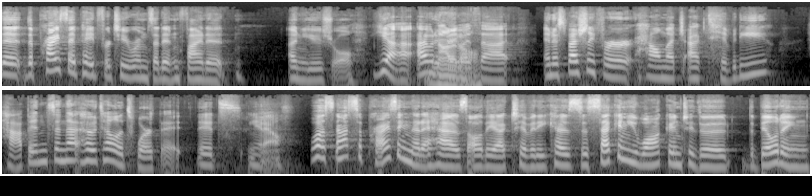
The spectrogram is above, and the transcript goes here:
the the price I paid for two rooms. I didn't find it unusual. Yeah, I would Not agree with all. that. And especially for how much activity happens in that hotel, it's worth it. It's, you know, Well, it's not surprising that it has all the activity because the second you walk into the, the building,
